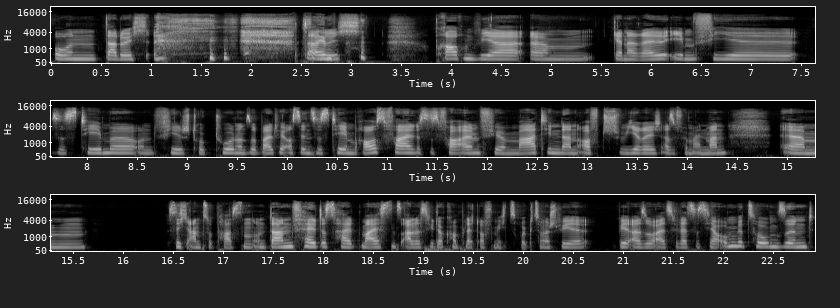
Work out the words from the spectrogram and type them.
und dadurch, dadurch brauchen wir ähm, generell eben viel Systeme und viel Strukturen und sobald wir aus den Systemen rausfallen, ist es vor allem für Martin dann oft schwierig, also für meinen Mann, ähm, sich anzupassen. Und dann fällt es halt meistens alles wieder komplett auf mich zurück. Zum Beispiel, wir, also als wir letztes Jahr umgezogen sind,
